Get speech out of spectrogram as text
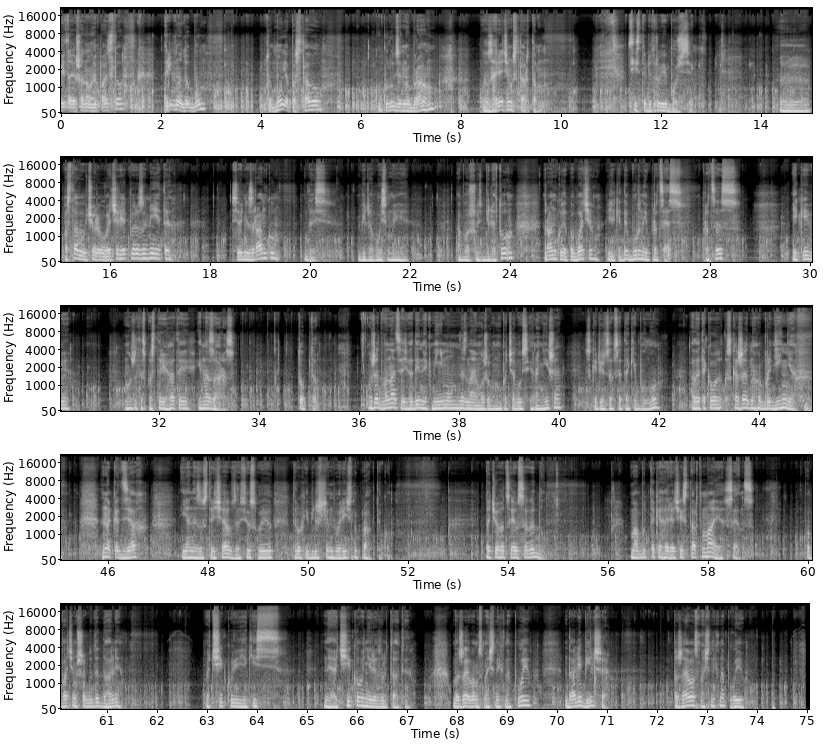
Вітаю, шановне панство. Рівно добу тому я поставив кукурудзяну брагу з гарячим стартом в цій 100-літровій бочці. Е, Поставив вчора ввечері, як ви розумієте. Сьогодні зранку, десь біля восьмої або щось біля того, ранку я побачив, як іде бурний процес. Процес, який ви можете спостерігати і на зараз. Тобто, вже 12 годин, як мінімум, не знаю, може воно почалося і раніше, скоріш за все, так і було. Але такого скаженого бродіння на кадзях я не зустрічав за всю свою трохи більш ніж дворічну практику. До чого це я все веду? Мабуть, таке гарячий старт має сенс. Побачимо, що буде далі. Очікую якісь неочікувані результати. Бажаю вам смачних напоїв. Далі більше. Бажаю вам смачних напоїв.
